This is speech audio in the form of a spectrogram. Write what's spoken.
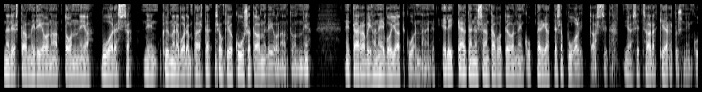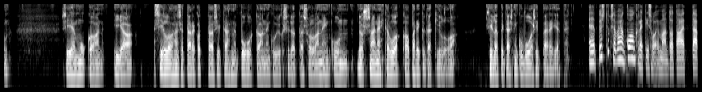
400 miljoonaa tonnia vuodessa, niin kymmenen vuoden päästä se onkin jo 600 miljoonaa tonnia. Niin tämä ravihan ei voi jatkua näin. Eli käytännössään tavoite on niin kuin periaatteessa puolittaa sitä ja sitten saada kierrätys niin kuin siihen mukaan. Ja silloinhan se tarkoittaa sitä, että me puhutaan niin kuin yksilötasolla niin kuin jossain ehkä luokkaa parikymmentä kiloa. Sillä pitäisi niin kuin vuosi pärjätä. Pystytkö vähän konkretisoimaan, tota, että,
